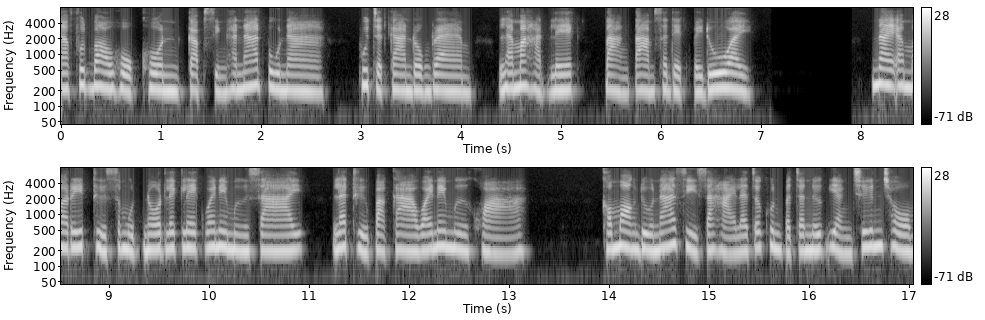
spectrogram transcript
นักฟุตบอลหกคนกับสิงหนาถปูนา ผู้จัดการโรงแรมและมหาดเล็กต่างตามเสด็จไปด้วย นายอมริตถือสมุดโน้ตเล็ก ๆ ไว้ในมือซ้าย และถือปากกาไว้ในมือขวา เขามองดูหน้าสีสหายและเจ้าคุณปัจจนึกอย่างชื่นชม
